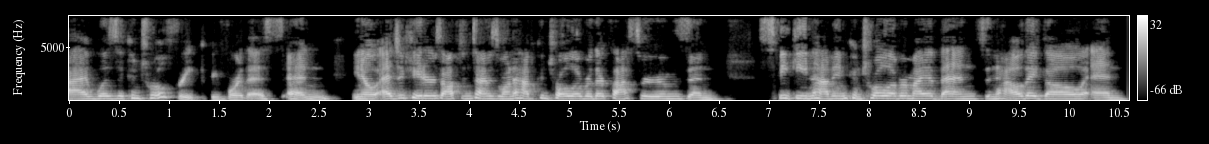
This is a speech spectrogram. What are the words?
I was a control freak before this. And, you know, educators oftentimes want to have control over their classrooms and speaking, having control over my events and how they go. And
